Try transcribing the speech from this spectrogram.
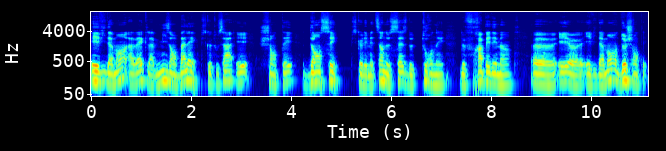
et évidemment avec la mise en ballet, puisque tout ça est chanté, dansé, puisque les médecins ne cessent de tourner, de frapper des mains, euh, et euh, évidemment de chanter.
